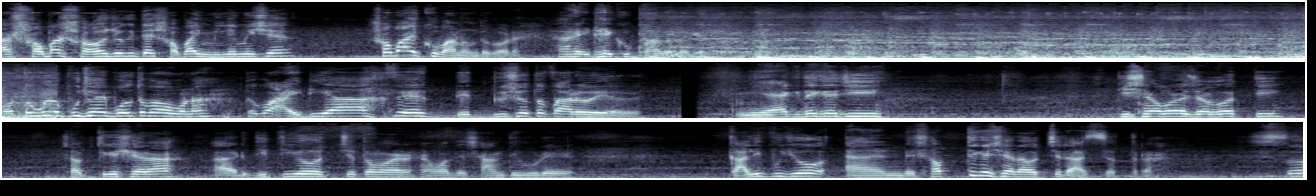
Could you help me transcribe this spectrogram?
আর সবার সহযোগিতায় সবাই মিলেমিশে সবাই খুব আনন্দ করে। আর এটাই খুব ভালো লাগে। কতগুলো পুজো হয় বলতে পারব না, তবু আইডিয়াতে দেড় দুশো তো পার হয়ে যাবে। আমি এক দেখেছি কৃষ্ণনগরের জগত্তি সব থেকে সেরা। আর দ্বিতীয় হচ্ছে তোমার আমাদের শান্তিপুরের কালী পুজো অ্যান্ড সব থেকে সেরা হচ্ছে রাজযাত্রা। সো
